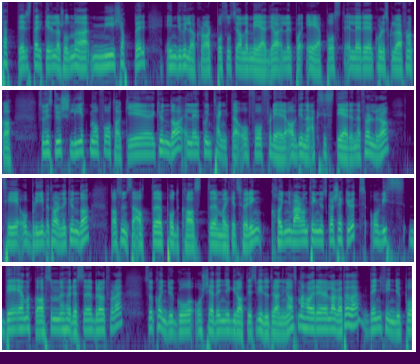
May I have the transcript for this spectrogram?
tettere, sterkere relasjon med deg mye kjappere enn du ville ha klart på sosiale medier eller på e-post eller hvor det skulle være for noe. Så hvis du sliter med å få tak i kunder, eller kunne tenkt deg å få flere av dine eksisterende følgere, til å bli betalende kunder, da syns jeg at eh, podkastmarkedsføring kan være noen ting du skal sjekke ut. Og hvis det er noe som høres eh, bra ut for deg, så kan du gå og se den gratis videotreninga som jeg har eh, laga til deg. Den finner du på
